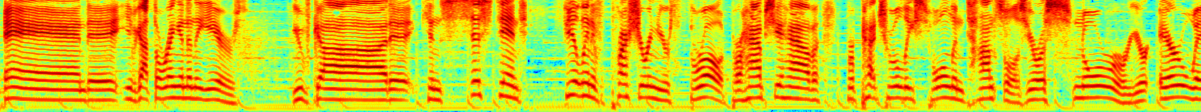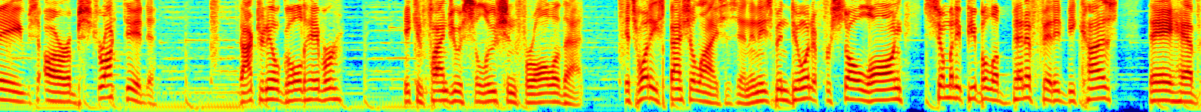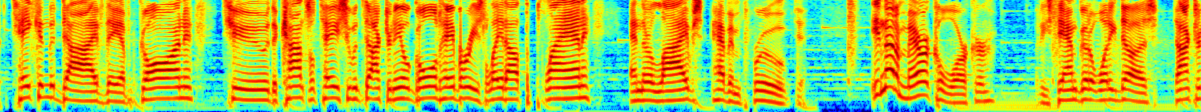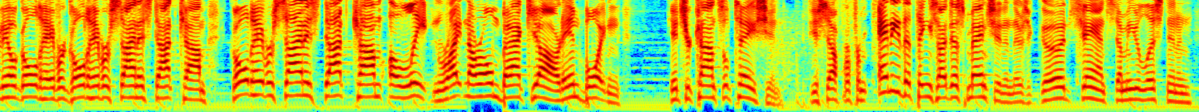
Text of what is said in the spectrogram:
And uh, you've got the ringing in the ears. You've got a consistent feeling of pressure in your throat. Perhaps you have perpetually swollen tonsils. You're a snorer. Your airwaves are obstructed. Dr. Neil Goldhaber, he can find you a solution for all of that. It's what he specializes in, and he's been doing it for so long. So many people have benefited because they have taken the dive. They have gone to the consultation with Dr. Neil Goldhaber. He's laid out the plan, and their lives have improved. He's not a miracle worker, but he's damn good at what he does. Dr. Neil Goldhaber, goldhabersinus.com, goldhabersinus.com elite, and right in our own backyard in Boynton. Get your consultation. If you suffer from any of the things I just mentioned, and there's a good chance some of you listening,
